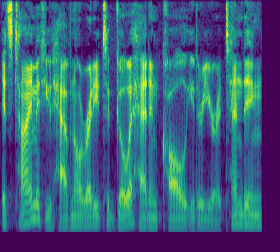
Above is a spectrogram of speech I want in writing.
it's time, if you haven't already, to go ahead and call either your attending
